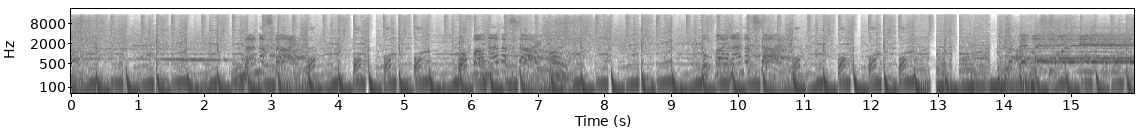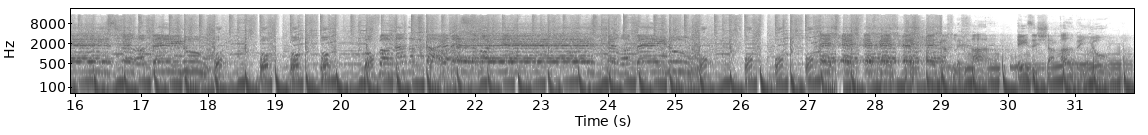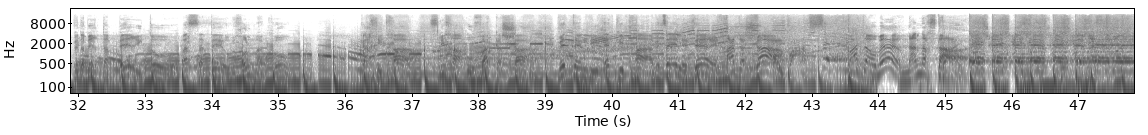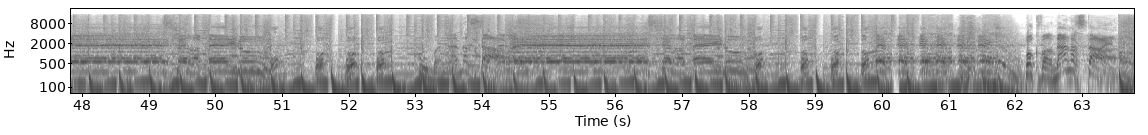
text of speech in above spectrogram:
שעה ביום, ודבר דבר איתו, בשדה ובכל מקום. קח איתך, סליחה ובקשה, ותן לי את ליבך, וצא לדרך חדשה. מה אתה אומר? ננח סטייל. אש, אש, אש, אש, אש,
